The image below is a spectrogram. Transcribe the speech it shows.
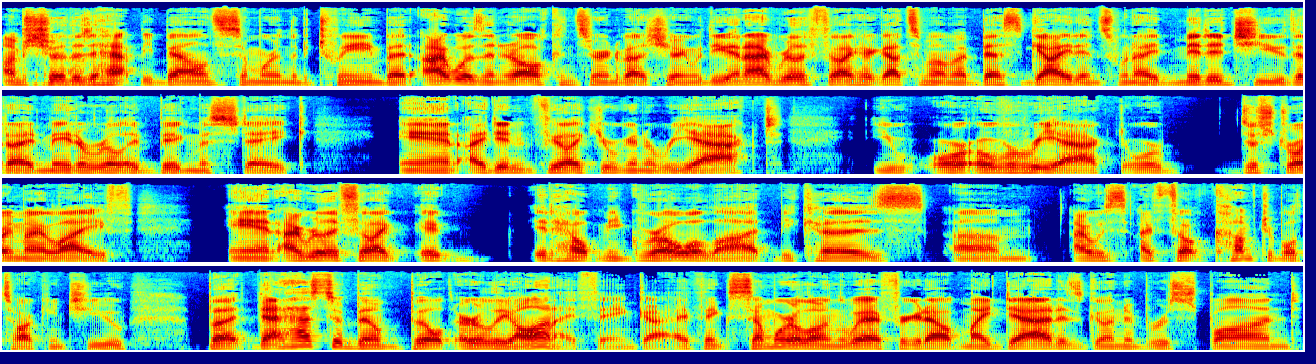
I'm sure there's a happy balance somewhere in the between, but I wasn't at all concerned about sharing with you. And I really feel like I got some of my best guidance when I admitted to you that I'd made a really big mistake. And I didn't feel like you were going to react you or overreact or destroy my life. And I really feel like it it helped me grow a lot because um, I was I felt comfortable talking to you. But that has to have been built early on. I think. I I think somewhere along the way, I figured out my dad is going to respond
